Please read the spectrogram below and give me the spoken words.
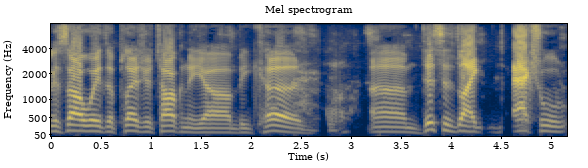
it's always a pleasure talking to y'all because um this is like actual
